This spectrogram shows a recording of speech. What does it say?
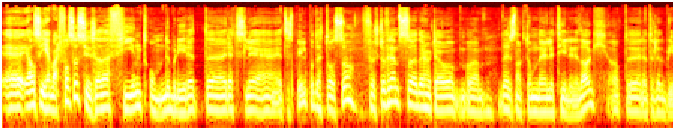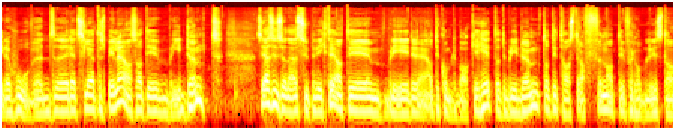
Eh, Ja, altså, I hvert fall så syns jeg det er fint om det blir et uh, rettslig etterspill på dette også. Først og fremst, det hørte jeg jo eh, dere snakket om det litt tidligere i dag, at det rett og slett blir det hovedrettslige etterspillet. Altså at de blir dømt. Så jeg syns det er superviktig at de, blir, at de, kommer tilbake hit, at de blir dømt, at de tar straffen, at de forhåpentligvis da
